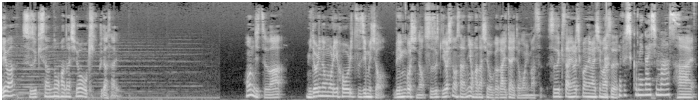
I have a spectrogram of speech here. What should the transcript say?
では、鈴木さんのお話をお聞きください。本日は、緑の森法律事務所弁護士の鈴木吉野さんにお話を伺いたいと思います。鈴木さんよろしくお願いします。よろしくお願いします。はい。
